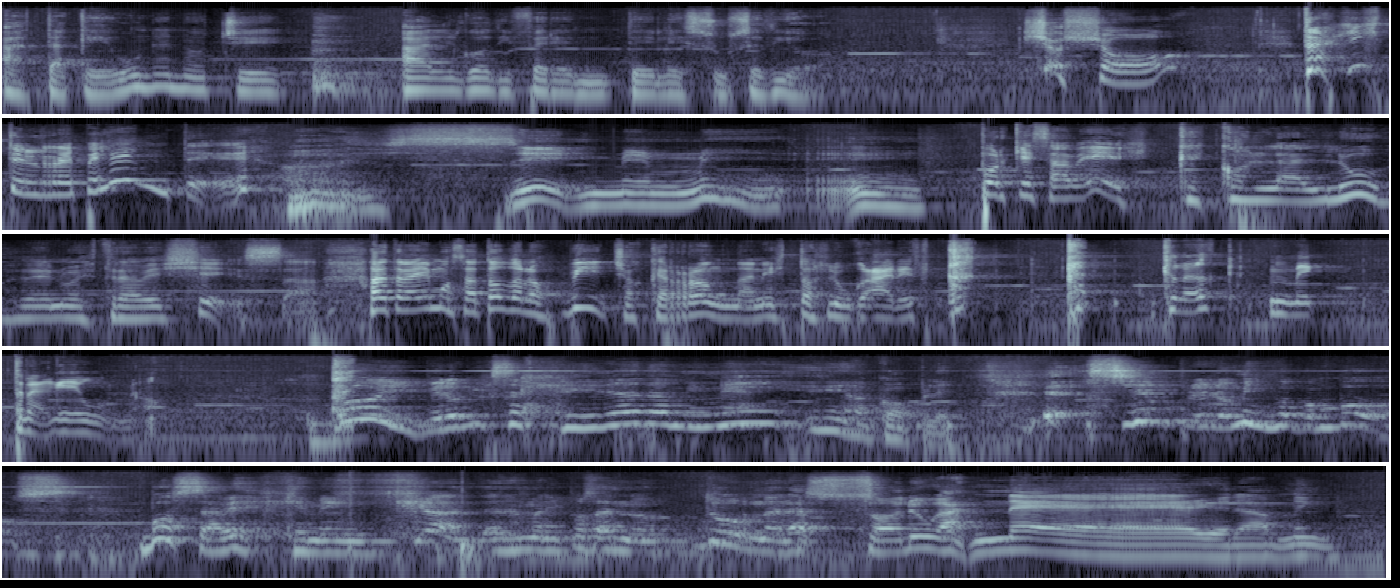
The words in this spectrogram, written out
Hasta que una noche algo diferente les sucedió. Yo, yo. ¿Trajiste el repelente? Ay, sí, Mimi. Porque sabés que con la luz de nuestra belleza atraemos a todos los bichos que rondan estos lugares. Creo que me tragué uno. Uy, pero qué exagerada, Mimi. Acople. Eh, siempre lo mismo con vos. Vos sabés que me encantan las mariposas nocturnas, las orugas negras. Me encantan.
